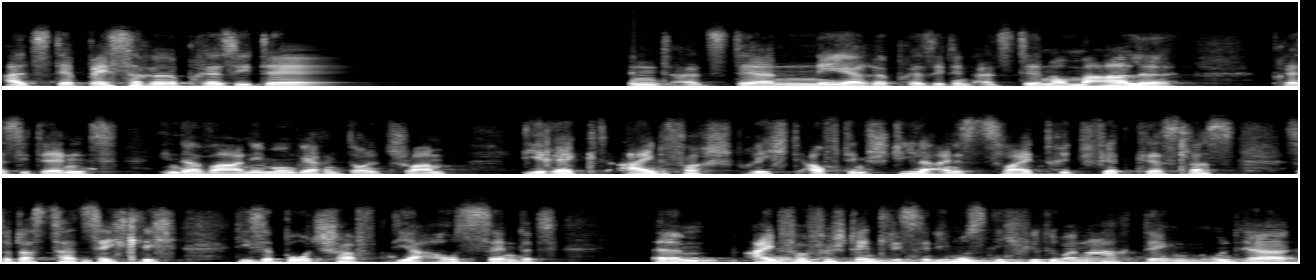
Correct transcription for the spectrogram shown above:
als der bessere Präsident, als der nähere Präsident, als der normale Präsident in der Wahrnehmung, während Donald Trump direkt einfach spricht auf dem Stile eines Zweit-, Dritt-, sodass tatsächlich diese Botschaften, die er aussendet, ähm, einfach verständlich sind. Ich muss nicht viel drüber nachdenken. Und er,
